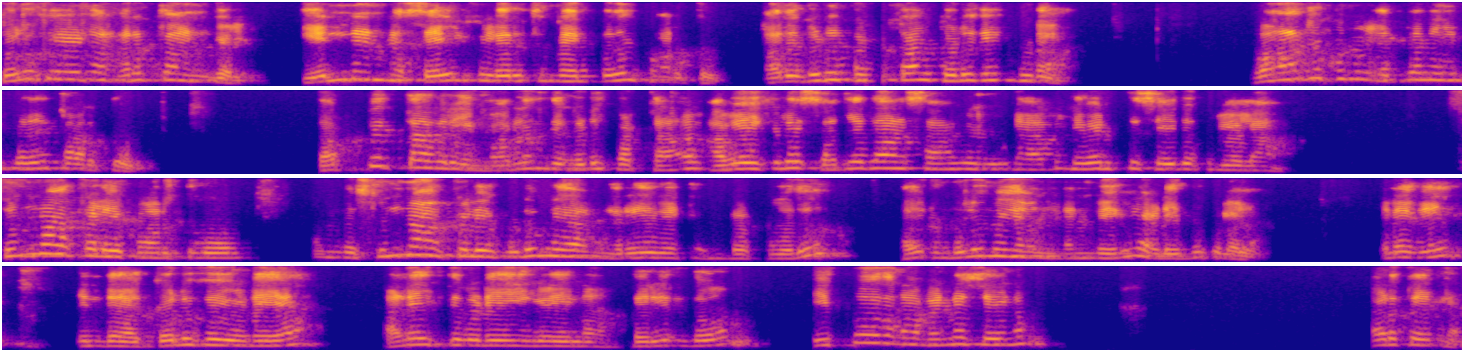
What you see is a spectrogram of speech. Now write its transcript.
தொழுகையோட அரக்கான்கள் என்னென்ன செயல்கள் இருக்கும் என்பதை பார்த்தோம். அது விடுபட்டால் தொழுகை கூடாது. வாஜிபுகள் எத்தனை என்பதை பார்த்தோம். தப்பி தவறி மறந்து விடுபட்டால் அவைகளை சஜதா சாவியூடாக நிவர்த்தி செய்து கொள்ளலாம். சுண்ணாக்களை பார்த்துவோம். அந்த சுண்ணாக்களை முழுமையாக நிறைவேற்றுகின்ற போது அதன் முழுமையான நன்மைகளை அடைந்து கொள்ளலாம். எனவே இந்த தொழுகையுடைய அனைத்து விடயங்களை நாம் தெரிந்தோம். இப்போது நாம் என்ன செய்யணும்? அடுத்து என்ன?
